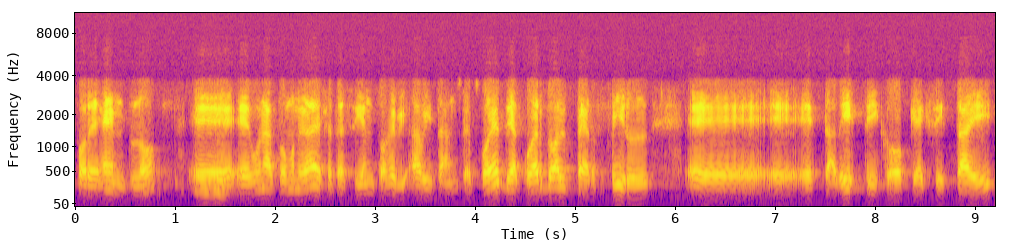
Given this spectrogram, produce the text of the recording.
por ejemplo, eh, es una comunidad de 700 habitantes. Pues de acuerdo al perfil eh, eh, estadístico que exista ahí,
